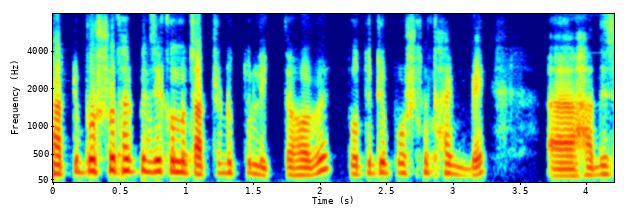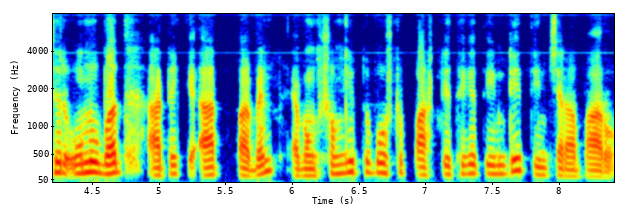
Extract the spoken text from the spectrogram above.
৭ টি প্রশ্ন থাকবে যেকোনো ৪ টির উত্তর লিখতে হবে। প্রতিটি প্রশ্নে থাকবে হাদিসের অনুবাদ ৮ একে ৮ পাবেন এবং সংক্ষিপ্ত প্রশ্ন ৫ টি থেকে ৩ টি, ৩ ৪ ১২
